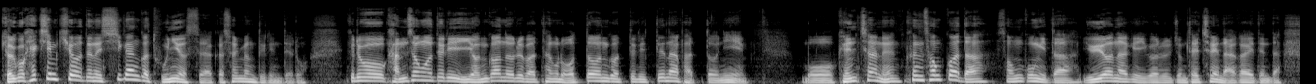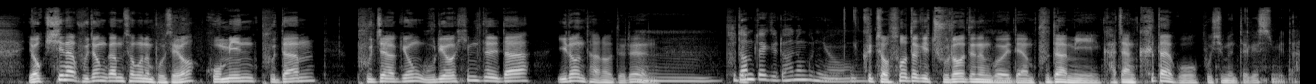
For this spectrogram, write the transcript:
결국 핵심 키워드는 시간과 돈이었어요. 아까 설명드린 대로. 그리고 감성어들이 이 연관어를 바탕으로 어떤 것들이 뜨나 봤더니 뭐 괜찮은 큰 성과다, 성공이다, 유연하게 이거를 좀 대처해 나가야 된다. 역시나 부정 감성어는 보세요. 고민, 부담, 부작용, 우려, 힘들다 이런 단어들은 음, 부담되기도 하는군요. 그쵸 소득이 줄어드는 거에 대한 부담이 가장 크다고 보시면 되겠습니다.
